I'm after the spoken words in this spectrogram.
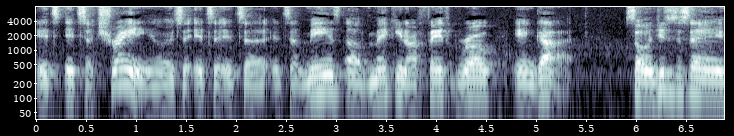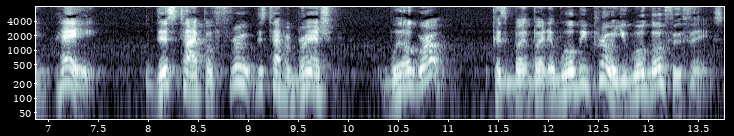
It's it's a training, or it's a it's a it's a it's a means of making our faith grow in God. So when Jesus is saying, "Hey, this type of fruit, this type of branch, will grow," because but but it will be pruned. You will go through things.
